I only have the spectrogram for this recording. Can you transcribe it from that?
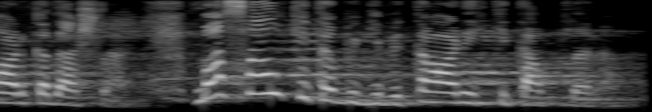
arkadaşlar. Masal kitabı gibi tarih kitapları.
